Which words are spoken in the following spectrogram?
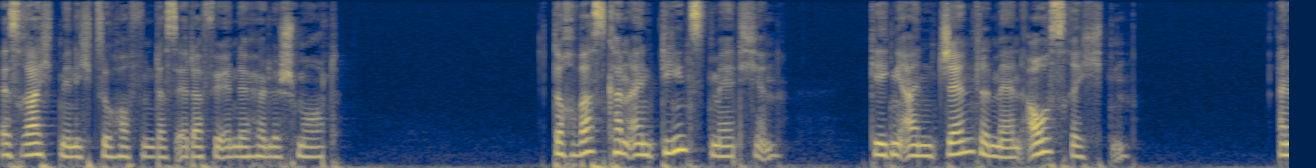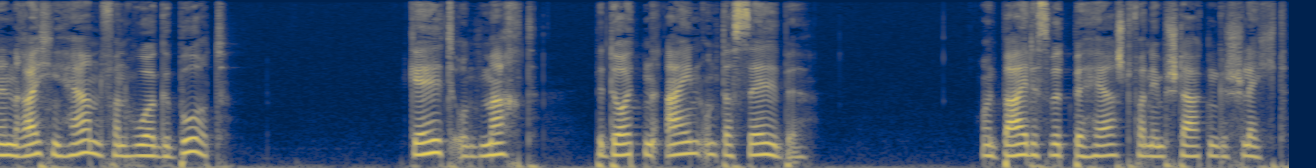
Es reicht mir nicht zu hoffen, dass er dafür in der Hölle schmort. Doch was kann ein Dienstmädchen gegen einen Gentleman ausrichten? Einen reichen Herrn von hoher Geburt? Geld und Macht bedeuten ein und dasselbe. und beides wird beherrscht von dem starken Geschlecht.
